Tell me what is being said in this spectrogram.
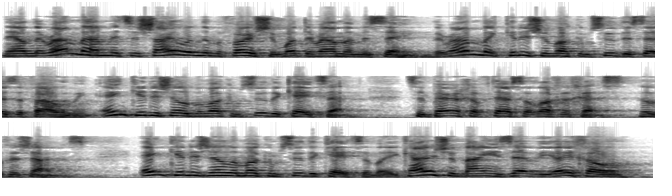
Now in the Rambam, it's a shaila in the Mefarshim, what the Rambam is saying. The Rambam, Kiddush Makam Suda, says the following, Ein Kiddush El B'Makam Suda Ketzad. It's in Perich Haftas Allah Ches, Hilcha Shabbos. Ein Kiddush El B'Makam Suda Ketzad. Lo Yikadish B'Bayin Zev V'Yeichel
